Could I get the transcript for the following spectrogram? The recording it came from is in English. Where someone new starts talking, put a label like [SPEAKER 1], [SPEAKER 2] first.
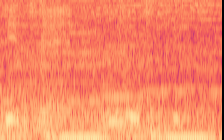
[SPEAKER 1] DJ ass bullshit.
